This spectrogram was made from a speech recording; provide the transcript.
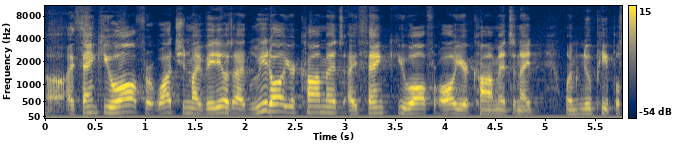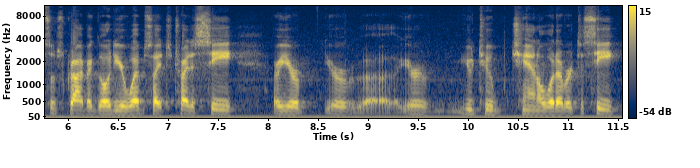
uh, I thank you all for watching my videos. I read all your comments. I thank you all for all your comments. And I, when new people subscribe, I go to your website to try to see, or your your uh, your YouTube channel, whatever, to see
